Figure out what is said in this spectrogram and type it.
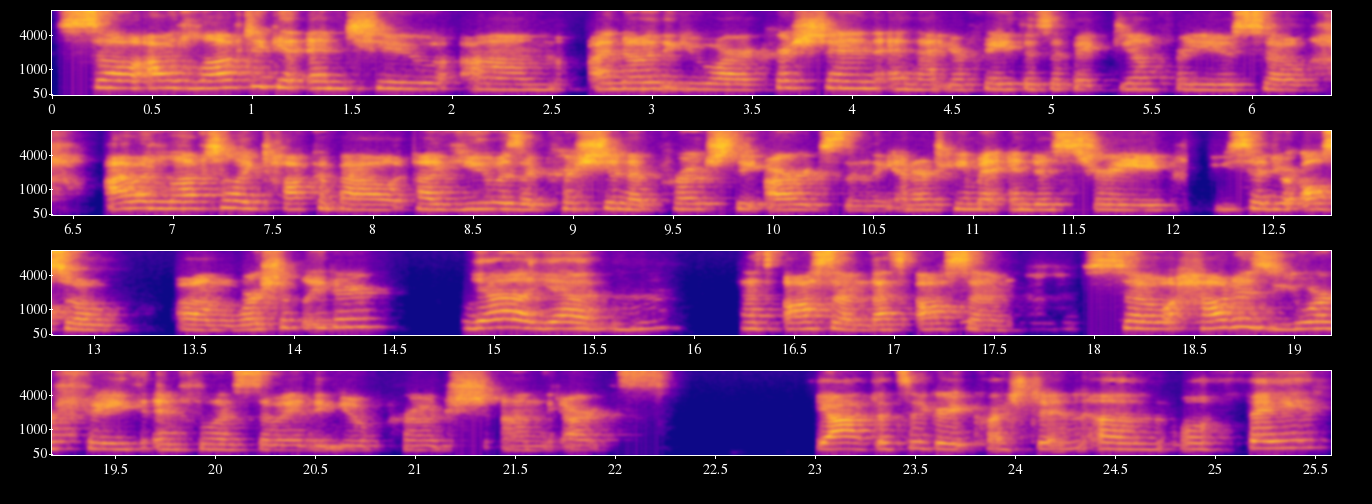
So I would love to get into. Um, I know that you are a Christian and that your faith is a big deal for you. So I would love to like talk about how you, as a Christian, approach the arts and the entertainment industry. You said you're also um, a worship leader. Yeah, yeah. Mm-hmm. That's awesome. That's awesome. So, how does your faith influence the way that you approach um, the arts? Yeah, that's a great question. Um, well, faith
